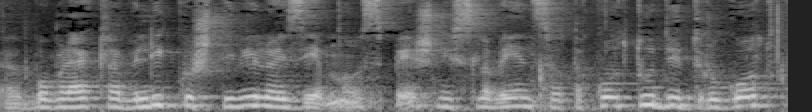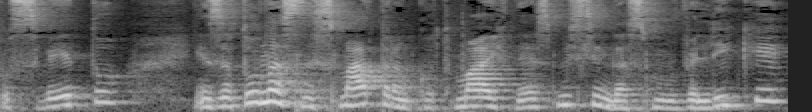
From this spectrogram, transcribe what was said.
Eh, bom rekla, veliko število izjemno uspešnih slovencev, tako tudi drugot po svetu. In zato nas ne smatram kot majhne. Jaz mislim, da smo veliki,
